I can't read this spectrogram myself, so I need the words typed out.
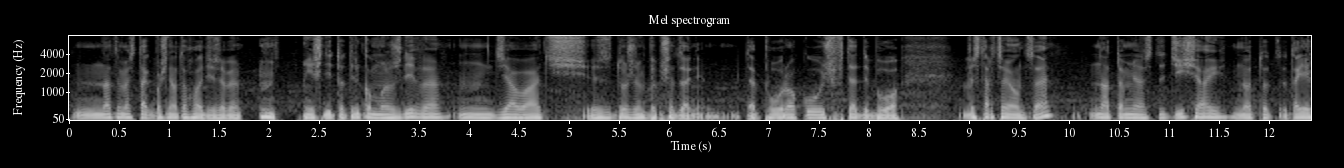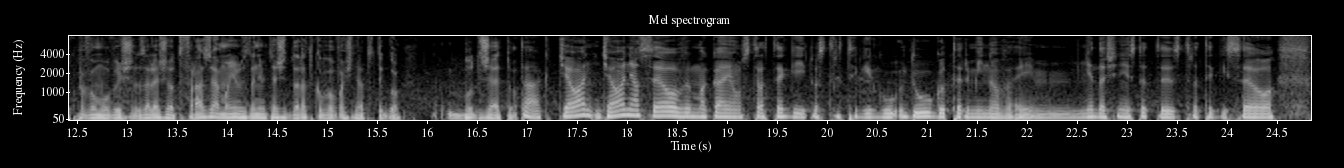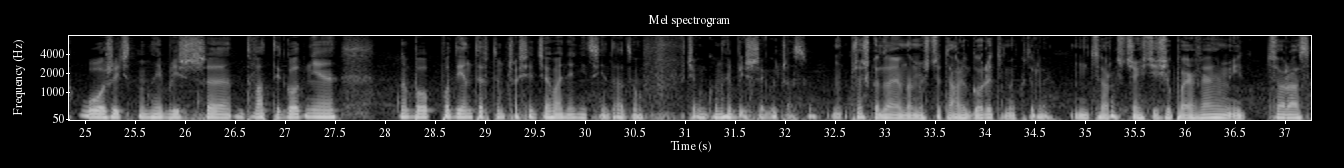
Natomiast tak, właśnie o to chodzi, żeby jeśli to tylko możliwe, mm, działać z dużym wyprzedzeniem. Te pół roku już wtedy było wystarczające, natomiast dzisiaj, no to tak jak Paweł mówisz, zależy od frazy, a moim zdaniem też dodatkowo właśnie od tego budżetu. Tak, działań, działania SEO wymagają strategii, to strategii długoterminowej. Nie da się niestety strategii SEO ułożyć na najbliższe dwa tygodnie no bo podjęte w tym czasie działania nic nie dadzą w, w ciągu najbliższego czasu. Przeszkadzają nam jeszcze te algorytmy, które coraz częściej się pojawiają i coraz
